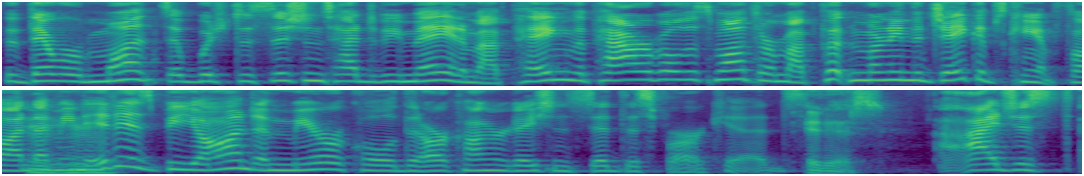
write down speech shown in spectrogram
that there were months at which decisions had to be made. Am I paying the power bill this month, or am I putting money in the Jacobs Camp Fund? Mm-hmm. I mean, mm-hmm. it is beyond a miracle that our congregations did this for our kids. It is. I just,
